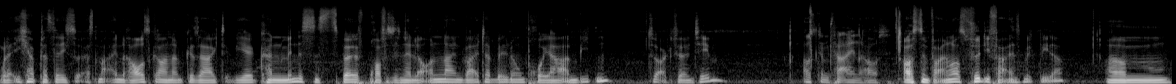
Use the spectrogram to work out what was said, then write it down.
oder ich habe tatsächlich so erstmal einen rausgehauen und habe gesagt, wir können mindestens zwölf professionelle Online-Weiterbildungen pro Jahr anbieten zu aktuellen Themen. Aus dem Verein raus. Aus dem Verein raus für die Vereinsmitglieder. Ähm,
